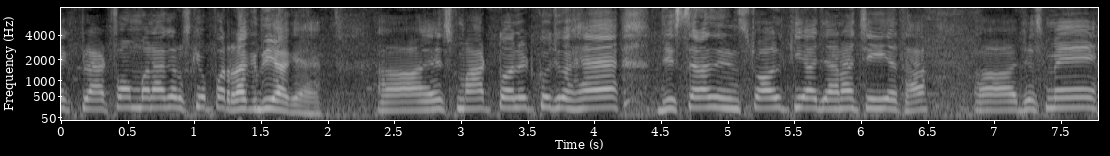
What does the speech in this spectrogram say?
एक प्लेटफॉर्म बनाकर उसके ऊपर रख दिया गया है। स्मार्ट टॉयलेट को जो है, जिस तरह से इंस्टॉल किया जाना चाहिए था जिसमें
